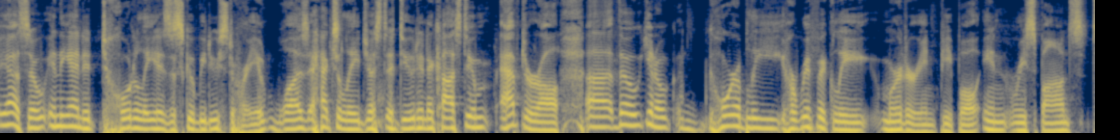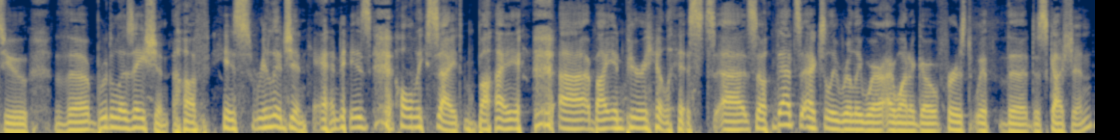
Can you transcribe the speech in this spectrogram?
Yeah, so in the end, it totally is a Scooby Doo story. It was actually just a dude in a costume after all, uh, though, you know, horribly, horrifically murdering people in response to the brutalization of his religion and his holy site by, uh, by imperialists. Uh, so that's actually really where I want to go first with the discussion.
